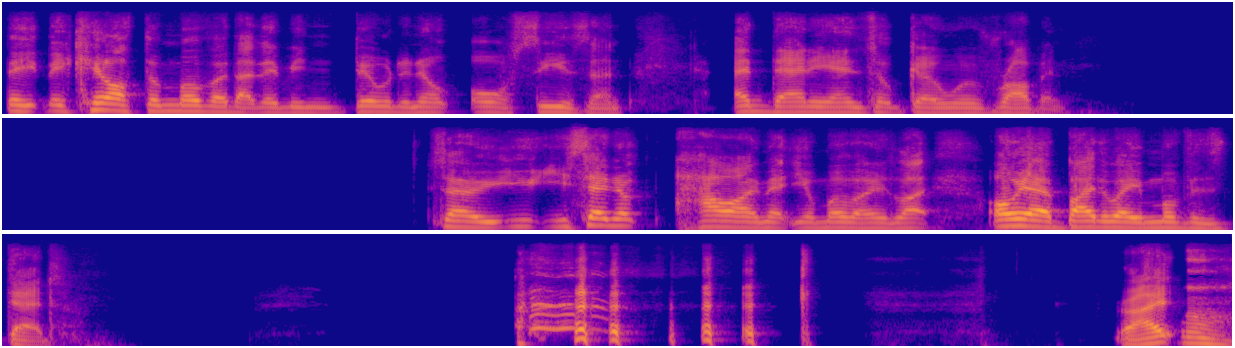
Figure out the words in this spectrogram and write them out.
They they kill off the mother that they've been building up all season, and then he ends up going with Robin. So you, you set up how I met your mother. He's like, oh yeah, by the way, mother's dead. right? Mm.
